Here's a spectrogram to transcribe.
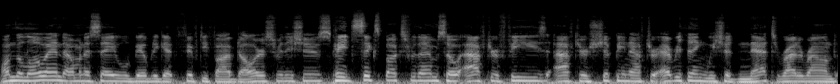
on the low end, I'm gonna say we'll be able to get $55 for these shoes. Paid 6 bucks for them, so after fees, after shipping, after everything, we should net right around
